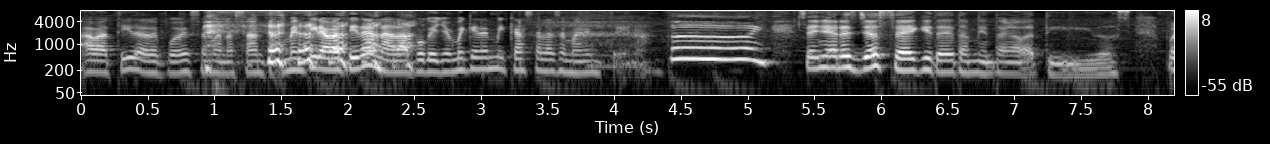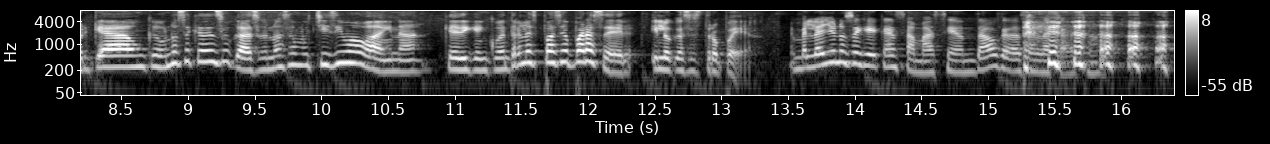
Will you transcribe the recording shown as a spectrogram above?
abatida después de Semana Santa. Mentira, abatida nada, porque yo me quedé en mi casa la semana entera. Ay, señores, yo sé que ustedes también están abatidos. Porque aunque uno se quede en su casa, uno hace muchísima vaina que, que encuentra el espacio para hacer y lo que se estropea. En verdad yo no sé qué cansa más, si andar o quedarse en la casa.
